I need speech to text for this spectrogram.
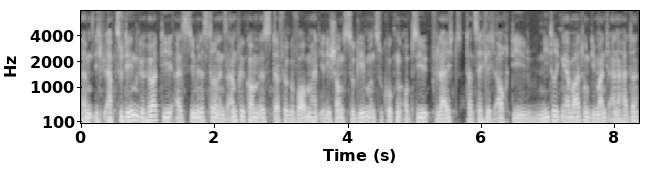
Ähm, ich habe zu denen gehört, die, als die Ministerin ins Amt gekommen ist, dafür geworben hat, ihr die Chance zu geben und zu gucken, ob sie vielleicht tatsächlich auch die niedrigen Erwartungen, die manch einer hatte,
